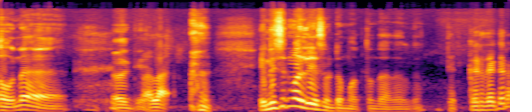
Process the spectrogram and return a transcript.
అవునా? ఓకే. అలా. ఎన్ని సినిమాలు చేసి ఉంటాం మొత్తం దాదాపుగా? దగ్గర దగ్గర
